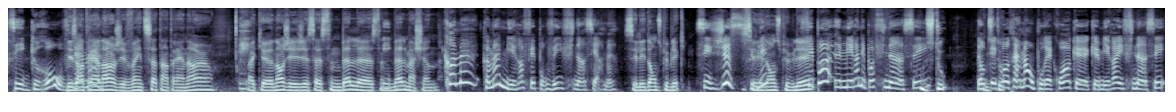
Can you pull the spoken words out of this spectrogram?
C'est gros, Des vraiment. entraîneurs, j'ai 27 entraîneurs. Fait que non, j'ai, c'est une belle, c'est une Et- belle machine. Comment, Mira fait pour vivre financièrement? C'est les dons du public. C'est juste du C'est les dons du C'est public. pas, Mira n'est pas financée. Du tout. Donc, du tout. contrairement, on pourrait croire que, que Mira est financée.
